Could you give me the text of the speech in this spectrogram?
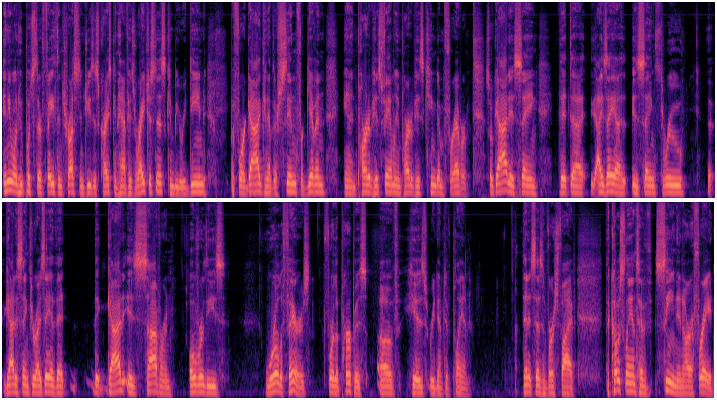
Anyone who puts their faith and trust in Jesus Christ can have his righteousness, can be redeemed before God, can have their sin forgiven, and part of his family and part of his kingdom forever. So God is saying that uh, Isaiah is saying through God is saying through Isaiah that that God is sovereign over these world affairs for the purpose of his redemptive plan. Then it says in verse 5 The coastlands have seen and are afraid.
